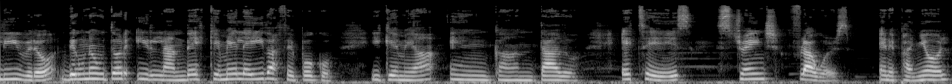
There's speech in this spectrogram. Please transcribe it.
libro de un autor irlandés que me he leído hace poco y que me ha encantado. Este es Strange Flowers. En español,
